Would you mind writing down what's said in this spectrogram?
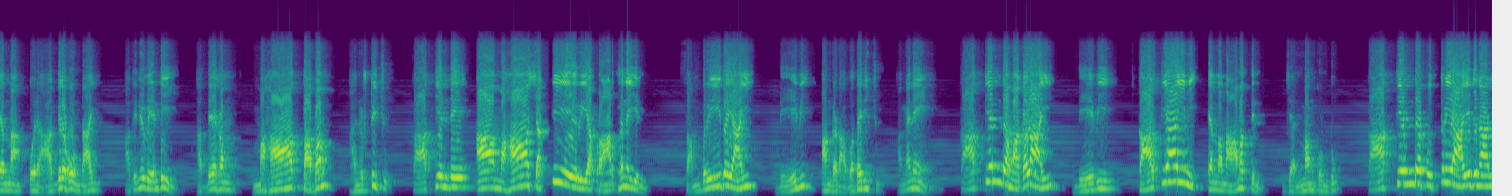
എന്ന ഒരാഗ്രഹം ഉണ്ടായി. അതിനുവേണ്ടി അദ്ദേഹം മഹാതപം അനുഷ്ഠിച്ചു. കാത്യന്റെ ആ മഹാശക്തിയേറിയ പ്രാർത്ഥനയിൽ സംപ്രീതയായി ദേവി അങ്ങട് അവതരിച്ചു അങ്ങനെ കാത്യന്റെ മകളായി ദേവി കാർത്യായിനി എന്ന നാമത്തിൽ ജന്മം കൊണ്ടു. കാത്യന്റെ പുത്രിയായതിനാൽ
